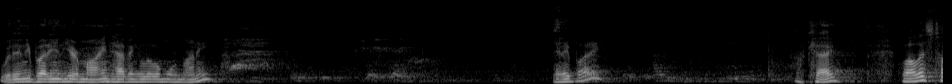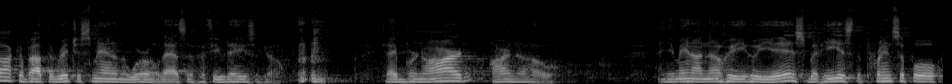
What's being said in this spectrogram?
would anybody in here mind having a little more money? Anybody? Okay. Well, let's talk about the richest man in the world as of a few days ago. okay, Bernard Arnault. And you may not know who he, who he is, but he is the principal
